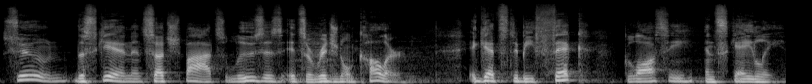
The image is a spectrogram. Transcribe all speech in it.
Soon, the skin in such spots loses its original color. It gets to be thick, glossy, and scaly.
